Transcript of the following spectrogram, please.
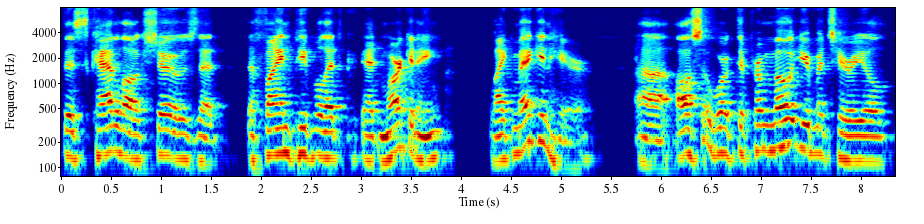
this catalog shows that the fine people at, at marketing, like Meghan here, uh, also work to promote your material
